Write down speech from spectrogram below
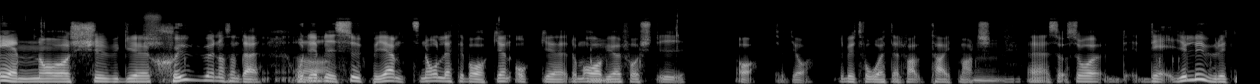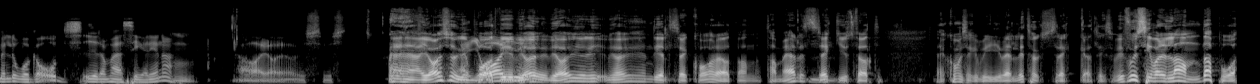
1.27 eller något sånt där. Och ja. det blir superjämnt. 0-1 i baken och eh, de mm. avgör mm. först i, ja, vet jag. Det blir 2-1 i alla fall, tight match. Mm. Eh, så, så, det är ju lurigt med låga odds i de här serierna. Mm. Ja, ja, ja, visst, visst. Jag är sugen ja, på att vi, vi, har, vi, har ju, vi har ju en del streck kvar här, att man tar med ett streck mm. just för att det här kommer säkert bli väldigt högt streckat. Liksom. Vi får se vad det landar på.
